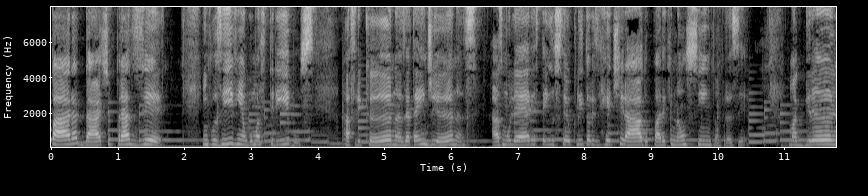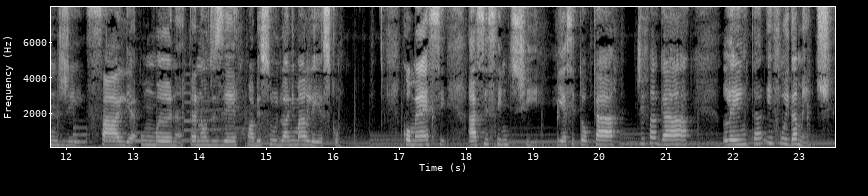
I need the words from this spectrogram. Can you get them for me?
para dar-te prazer. Inclusive, em algumas tribos africanas até indianas, as mulheres têm o seu clítoris retirado para que não sintam prazer. Uma grande falha humana, para não dizer um absurdo animalesco. Comece a se sentir e a se tocar devagar, lenta e fluidamente,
